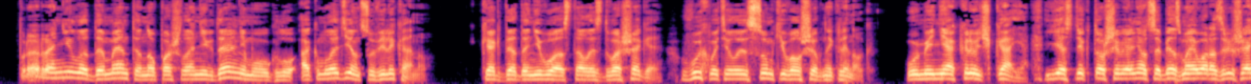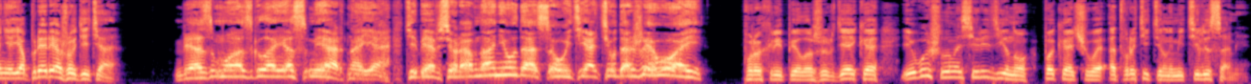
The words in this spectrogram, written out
— проронила Демента, но пошла не к дальнему углу, а к младенцу-великану. Когда до него осталось два шага, выхватил из сумки волшебный клинок. «У меня ключ Кая. Если кто шевельнется без моего разрешения, я прирежу дитя!» «Безмозглая смертная! Тебе все равно не удастся уйти отсюда живой!» прохрипела жердяйка и вышла на середину, покачивая отвратительными телесами.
